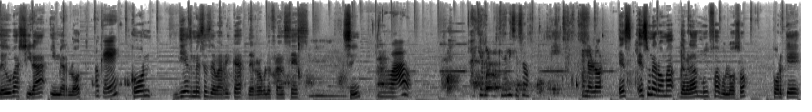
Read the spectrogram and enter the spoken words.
de uva Shiraz y Merlot. Ok. Con 10 meses de barrica de roble francés. Mm. ¿Sí? ¡Wow! Ay, qué rico, qué delicioso. El olor. Es, es un aroma de verdad muy fabuloso porque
